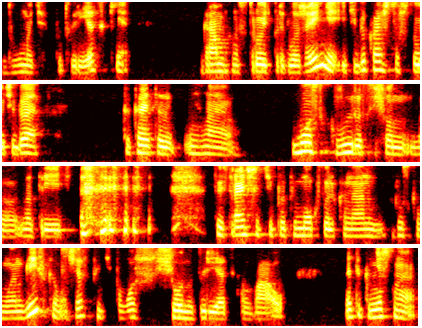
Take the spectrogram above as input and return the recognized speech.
думать по-турецки, грамотно строить предложение, и тебе кажется, что у тебя какая-то, не знаю, мозг вырос еще на, на треть. То есть раньше, типа, ты мог только на русском и английском, а сейчас ты, типа, можешь еще на турецком. Вау. Это, конечно,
